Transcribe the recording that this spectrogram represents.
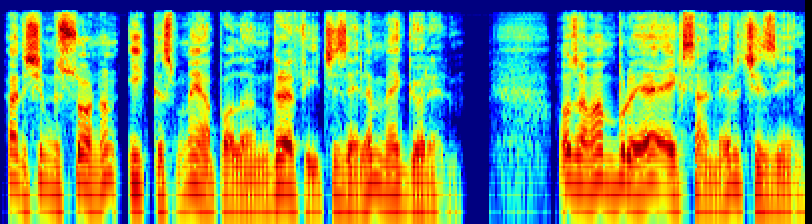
Hadi şimdi sorunun ilk kısmını yapalım, grafiği çizelim ve görelim. O zaman buraya eksenleri çizeyim.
